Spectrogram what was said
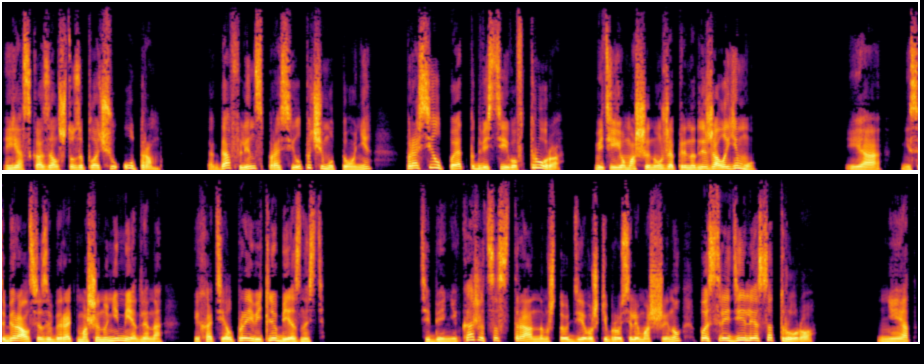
Я сказал, что заплачу утром. Тогда Флинн спросил, почему Тони просил Пэт подвести его в Трура, ведь ее машина уже принадлежала ему. Я не собирался забирать машину немедленно и хотел проявить любезность. Тебе не кажется странным, что девушки бросили машину посреди леса Труро? Нет,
